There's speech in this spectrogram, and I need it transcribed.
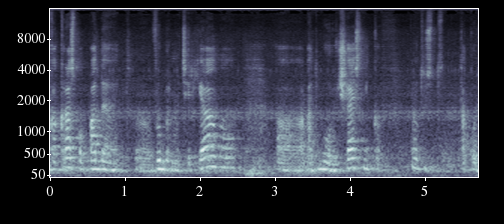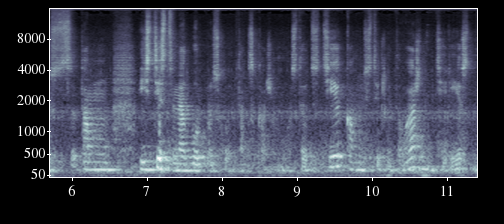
как раз попадает э, выбор материала, отбор участников. Ну, то есть такой там естественный отбор происходит, так скажем. Остаются те, кому действительно это важно, интересно,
